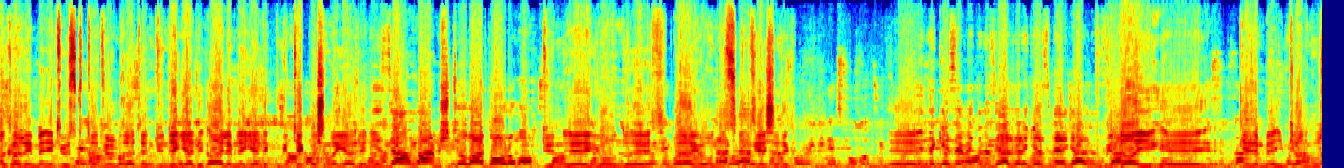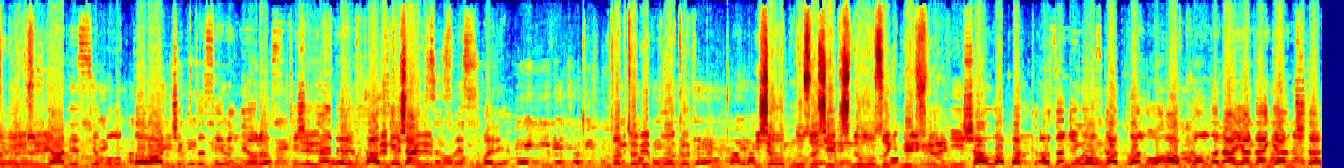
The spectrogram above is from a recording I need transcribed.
Ankara'dayım ben. Etiüs kutlatıyorum zaten. Dün de geldik, ailemle geldik. Bugün tek başıma Dün geldim. izleyen varmış diyorlar, doğru mu? Dün e, yoğundu evet. Bayağı yoğundu, sıkıntı yaşadık. Türk Dün de gezemediniz, yerleri gezmeye geldiniz. Bugün daha iyi e, gezinme imkanı bulduk öyle söyleyeyim. rüzgar esiyor, bulut da var, çıktı, serinliyoruz. Teşekkür Evet. ederiz. Tavsiye Ben teşekkür eder ederim. misiniz festivali? Tabii Tabii tabii muhakkak. İnşallah bundan sonra şehir dışında da olsa gitmeyi düşünüyorum. İnşallah. Bak az önce Yozgat'tan, o Afyon'dan her yerden gelmişler.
